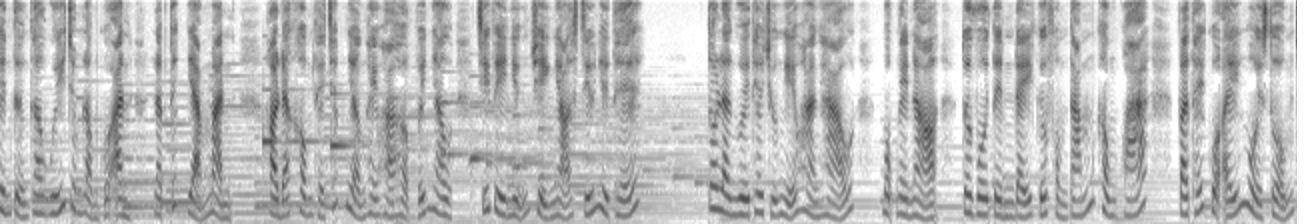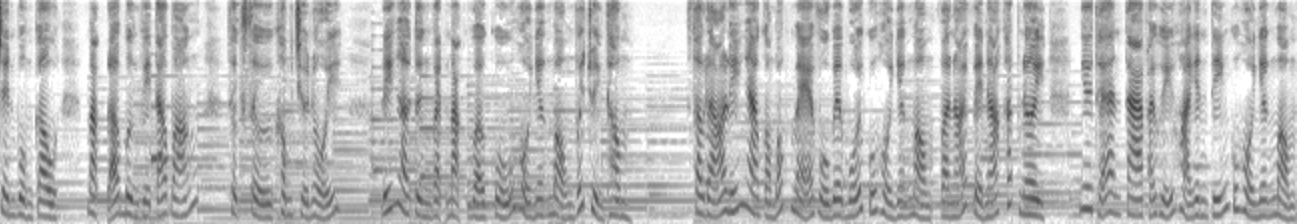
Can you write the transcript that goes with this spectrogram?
hình tượng cao quý trong lòng của anh lập tức giảm mạnh. Họ đã không thể chấp nhận hay hòa hợp với nhau chỉ vì những chuyện nhỏ xíu như thế. Tôi là người theo chủ nghĩa hoàn hảo. Một ngày nọ, tôi vô tình đẩy cửa phòng tắm không khóa và thấy cô ấy ngồi xổm trên bồn cầu, mặt đỏ bừng vì táo bón. Thực sự không chịu nổi. Lý Ngao từng vạch mặt vợ cũ Hồ Nhân Mộng với truyền thông. Sau đó, Lý Ngao còn bóc mẽ vụ bê bối của Hồ Nhân Mộng và nói về nó khắp nơi, như thể anh ta phải hủy hoại danh tiếng của Hồ Nhân Mộng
